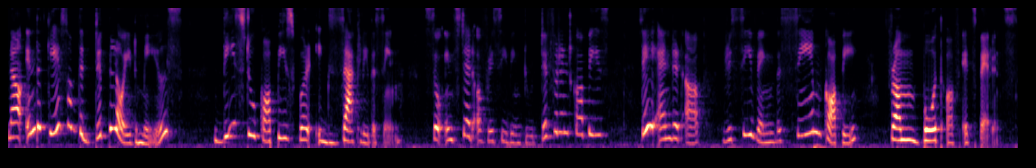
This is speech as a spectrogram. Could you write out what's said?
Now, in the case of the diploid males, these two copies were exactly the same. So instead of receiving two different copies, they ended up receiving the same copy from both of its parents.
